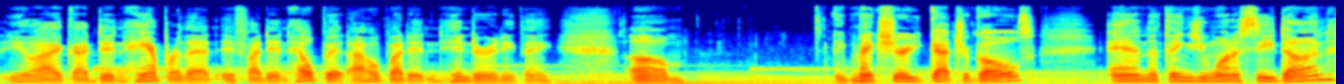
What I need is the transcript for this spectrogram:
you know, like I didn't hamper that. If I didn't help it, I hope I didn't hinder anything. Um, make sure you got your goals and the things you want to see done.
